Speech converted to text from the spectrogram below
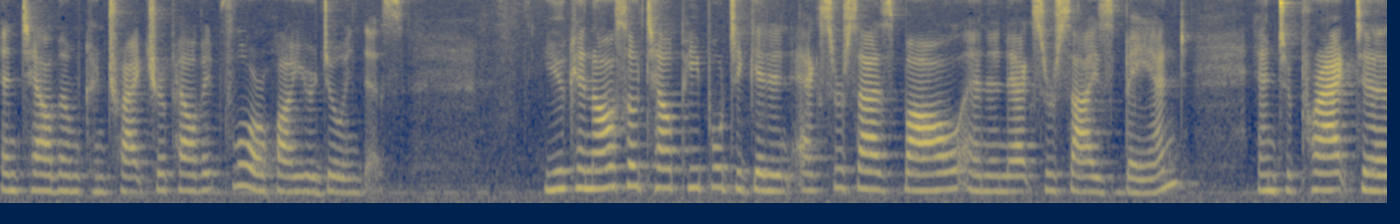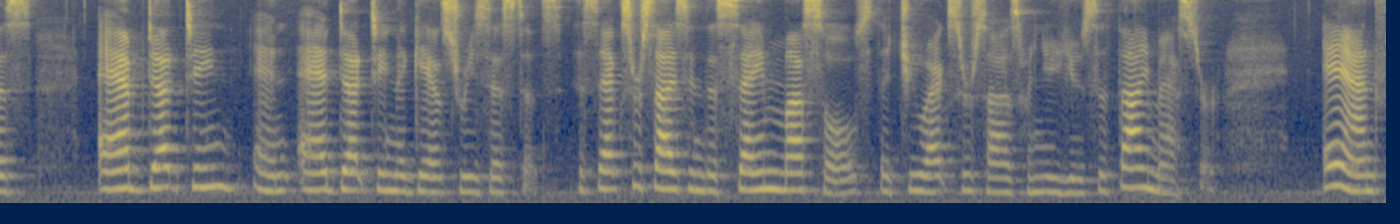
and tell them contract your pelvic floor while you're doing this. You can also tell people to get an exercise ball and an exercise band and to practice abducting and adducting against resistance. It's exercising the same muscles that you exercise when you use the Thigh Master. And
